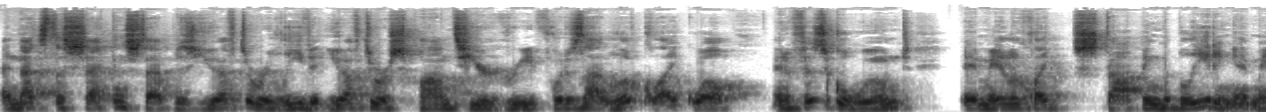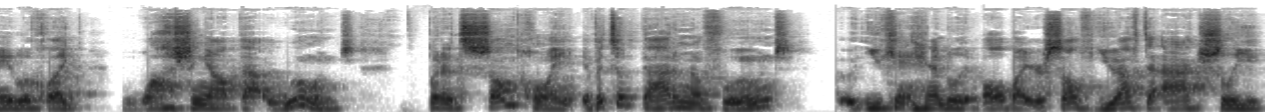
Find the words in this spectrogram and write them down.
And that's the second step is you have to relieve it. You have to respond to your grief. What does that look like? Well, in a physical wound, it may look like stopping the bleeding. It may look like washing out that wound. But at some point, if it's a bad enough wound, you can't handle it all by yourself. You have to actually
